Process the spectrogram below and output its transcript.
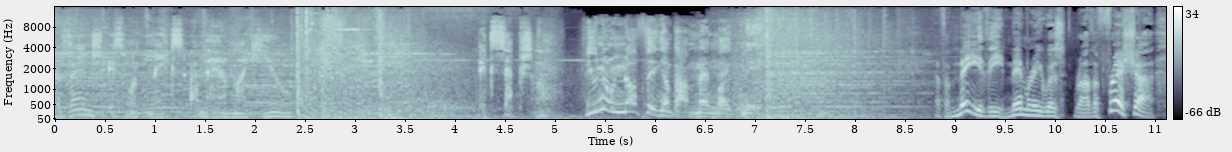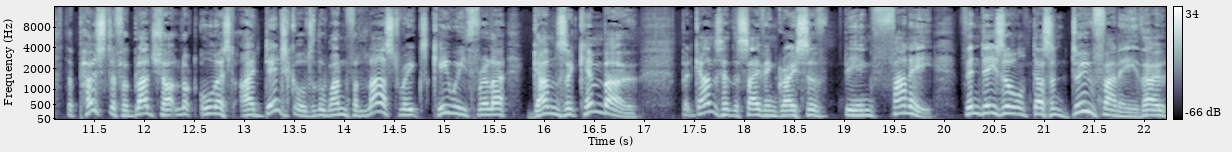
Revenge is what makes a man like you exceptional. You know nothing about men like me. Now, for me, the memory was rather fresher. The poster for Bloodshot looked almost identical to the one for last week's Kiwi thriller Guns Akimbo. But Guns had the saving grace of being funny. Vin Diesel doesn't do funny, though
